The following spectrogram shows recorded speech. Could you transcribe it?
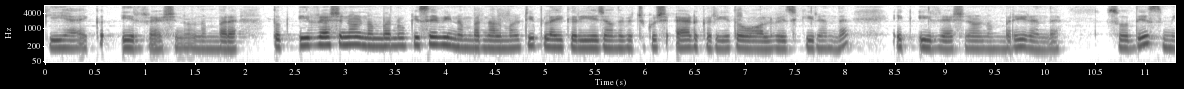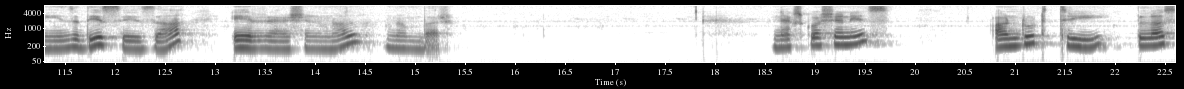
की है एक इरैशनल नंबर है तो इरैशनल नंबर किसी भी नंबर न मल्टीप्लाई करिए कुछ ऐड करिए तो ऑलवेज की रहा एक इरैशनल नंबर ही रहा so this means this is a irrational number next question is under root three plus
